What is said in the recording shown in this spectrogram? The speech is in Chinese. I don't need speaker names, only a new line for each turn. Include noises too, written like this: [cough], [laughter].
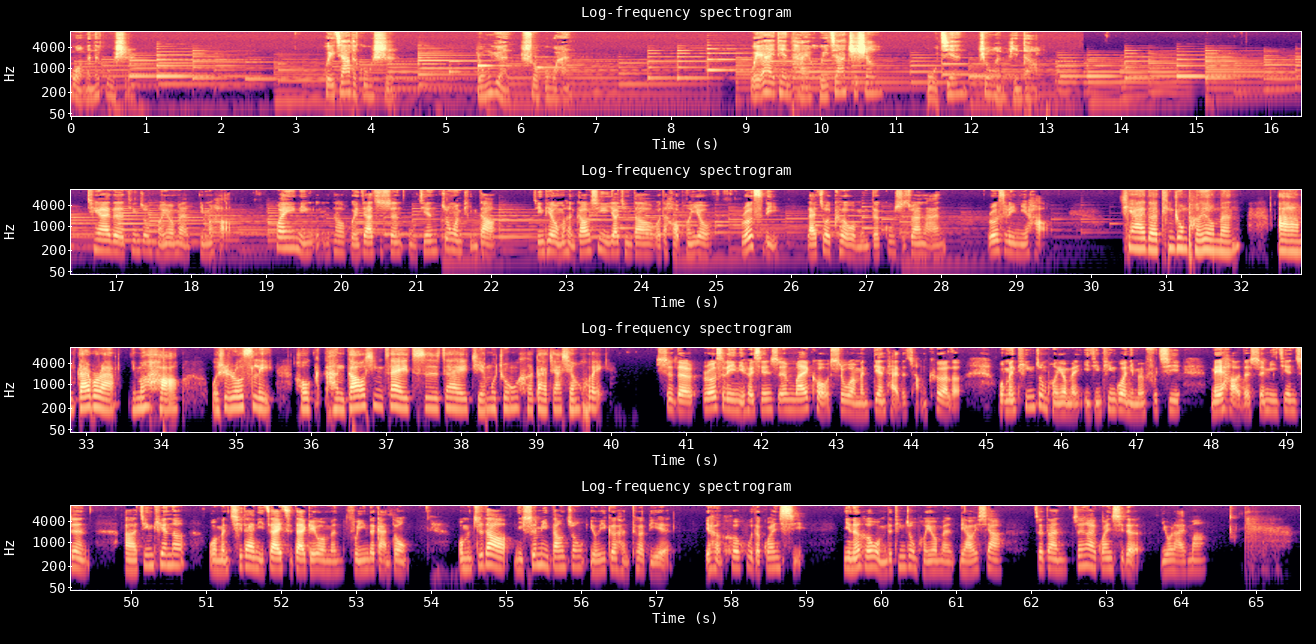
我们的故事，回家的故事，永远说不完。唯爱电台《回家之声》午间中文频道，
亲爱的听众朋友们，你们好，欢迎您来到《回家之声》午间中文频道。今天我们很高兴邀请到我的好朋友。Rosely 来做客我们的故事专栏。Rosely 你好，
亲爱的听众朋友们，啊、um,，Deborah，你们好，我是 Rosely，很很高兴再一次在节目中和大家相会。
是的，Rosely，你和先生 Michael 是我们电台的常客了。我们听众朋友们已经听过你们夫妻美好的生命见证啊，今天呢，我们期待你再一次带给我们福音的感动。我们知道你生命当中有一个很特别、也很呵护的关系，你能和我们的听众朋友们聊一下这段真爱关系的由来吗？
